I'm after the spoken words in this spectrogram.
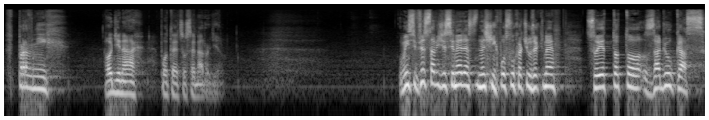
v prvních hodinách po té, co se narodil. Umím si představit, že si jeden z dnešních posluchačů řekne, co je toto za důkaz,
